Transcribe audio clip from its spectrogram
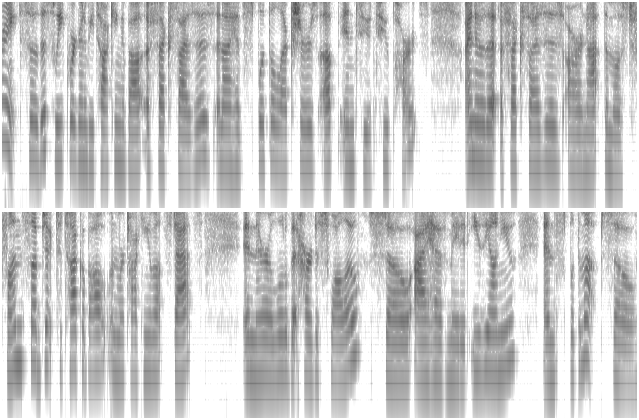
right, so this week we're going to be talking about effect sizes, and I have split the lectures up into two parts. I know that effect sizes are not the most fun subject to talk about when we're talking about stats, and they're a little bit hard to swallow, so I have made it easy on you and split them up. So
